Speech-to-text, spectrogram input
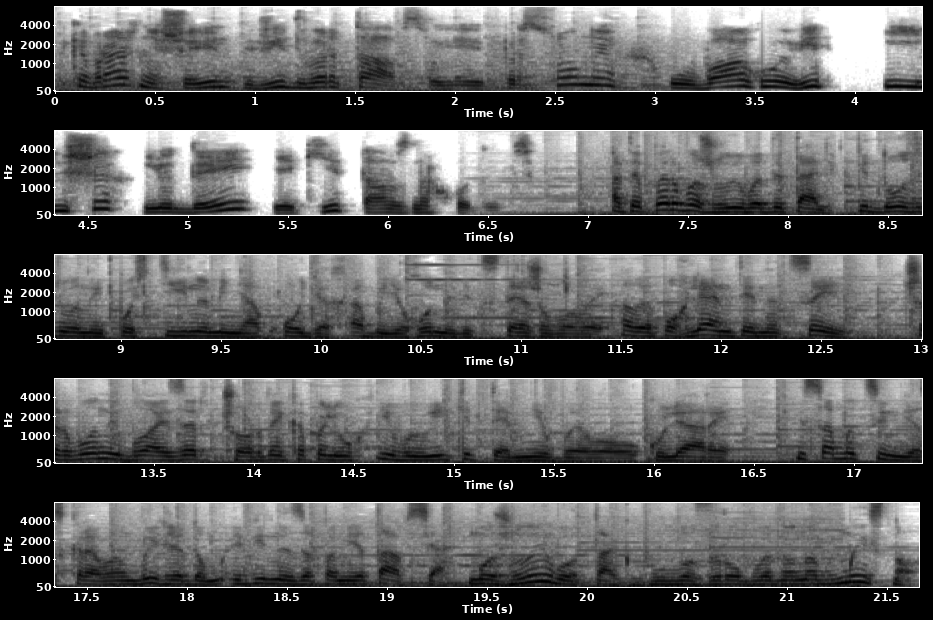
Таке враження, що він відвертав своєю персоною увагу від інших людей, які там знаходилися. А тепер важлива деталь: підозрюваний постійно міняв одяг, аби його не відстежували. Але погляньте на цей червоний блайзер, чорний капелюх і великі темні велоокуляри. І саме цим яскравим виглядом він і запам'ятався. Можливо, так було зроблено навмисно.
